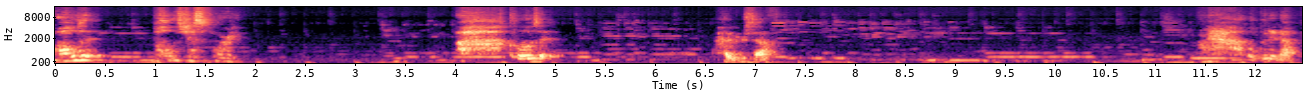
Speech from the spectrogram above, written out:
Hold it. Hold it just forward. Ah, close it. Hug yourself. Ah, Open it up.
